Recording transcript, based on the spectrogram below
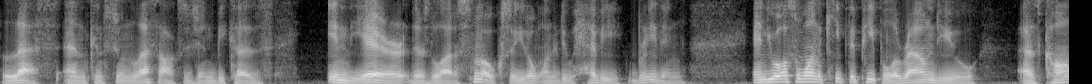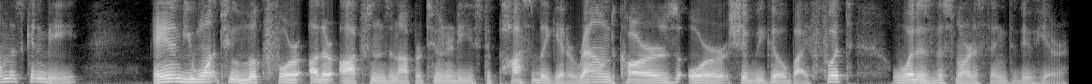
less and consume less oxygen because in the air there's a lot of smoke, so you don't want to do heavy breathing. And you also want to keep the people around you as calm as can be. And you want to look for other options and opportunities to possibly get around cars or should we go by foot? What is the smartest thing to do here?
